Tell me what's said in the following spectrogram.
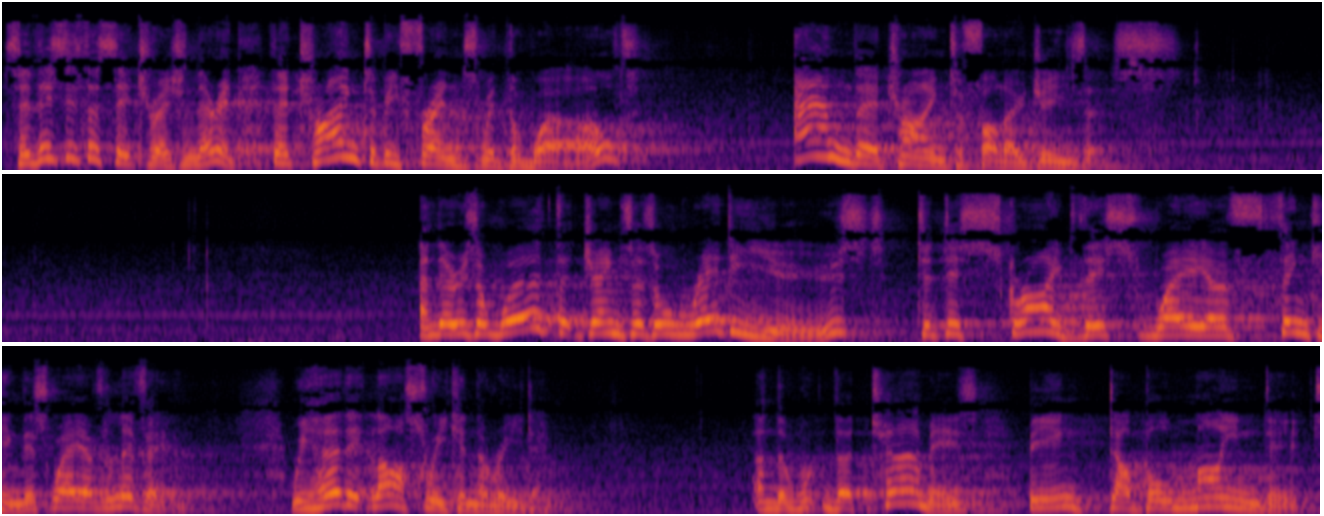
So this is the situation they're in. They're trying to be friends with the world and they're trying to follow Jesus. And there is a word that James has already used to describe this way of thinking, this way of living. We heard it last week in the reading. And the, the term is being double minded.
